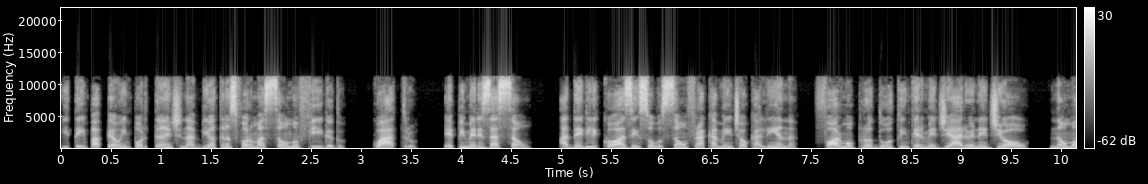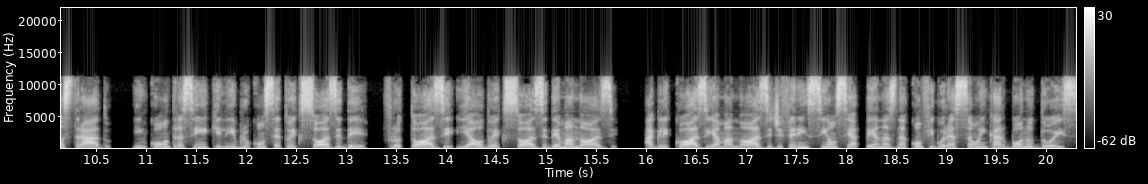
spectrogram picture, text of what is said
e tem papel importante na biotransformação no fígado. 4. Epimerização. A deglicose em solução fracamente alcalina forma o produto intermediário enediol, não mostrado, encontra-se em equilíbrio com cetoexose D, frutose e aldoexose D manose. A glicose e a manose diferenciam-se apenas na configuração em carbono 2,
